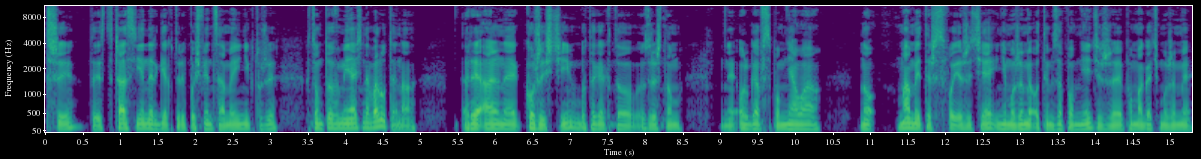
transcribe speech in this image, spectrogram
3. To jest czas i energia, który poświęcamy i niektórzy chcą to wymieniać na walutę, na realne korzyści, bo tak jak to zresztą e, Olga wspomniała, no mamy też swoje życie i nie możemy o tym zapomnieć, że pomagać możemy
